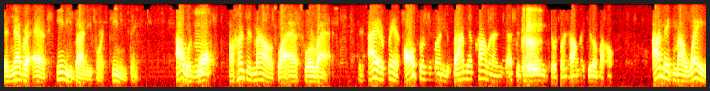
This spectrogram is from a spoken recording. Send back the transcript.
that never asks anybody for anything. I would Mm. walk a hundred miles before I asked for a ride. If I had a friend offer me money to buy me a car when I need that, I said, no, I need your money. I'll make it on my own. I make my way.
